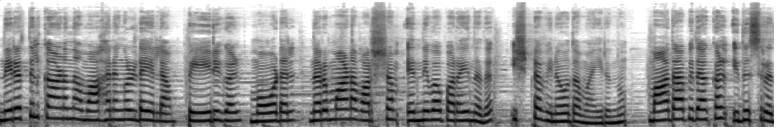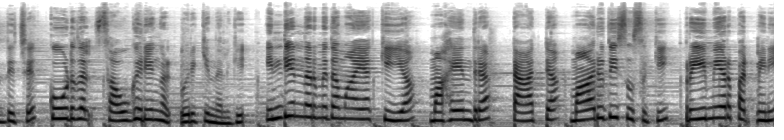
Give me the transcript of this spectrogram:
നിരത്തിൽ കാണുന്ന വാഹനങ്ങളുടെയെല്ലാം പേരുകൾ മോഡൽ നിർമ്മാണ വർഷം എന്നിവ പറയുന്നത് ഇഷ്ടവിനോദമായിരുന്നു. മാതാപിതാക്കൾ ഇത് ശ്രദ്ധിച്ച് കൂടുതൽ സൗകര്യങ്ങൾ ഒരുക്കി നൽകി. ഇന്ത്യൻ നിർമ്മിതമായ Kia Mahindra Tata Maruti Suzuki Premier Padmini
